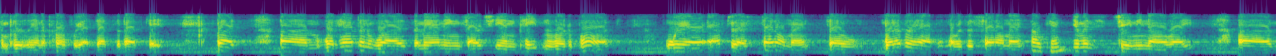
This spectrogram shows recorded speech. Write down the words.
completely inappropriate. That's the best case. But um, what happened was the Mannings, Archie, and Peyton wrote a book where after a settlement, so whatever happened, there was a settlement Okay. given to Jamie Naughright um,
